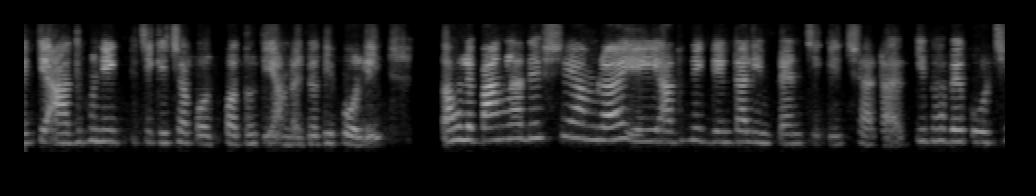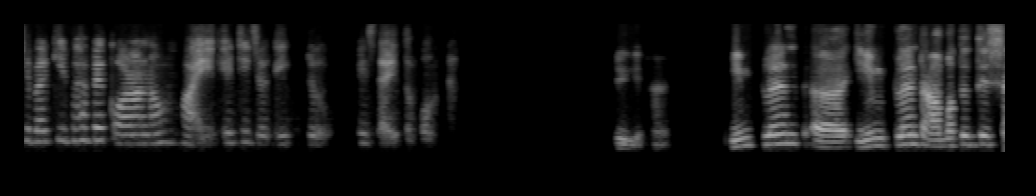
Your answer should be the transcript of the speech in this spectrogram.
একটি আধুনিক চিকিৎসা পদ্ধতি আমরা যদি বলি তাহলে বাংলাদেশে আমরা এই আধুনিক ডেন্টাল ইমপ্ল্যান্ট চিকিৎসাটা কীভাবে করছি বা কীভাবে করানো হয়, এটি যদি একটু বিস্তারিত বলতেন। ইমপ্ল্যান্ট ইমপ্ল্যান্ট আমাদের দেশে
